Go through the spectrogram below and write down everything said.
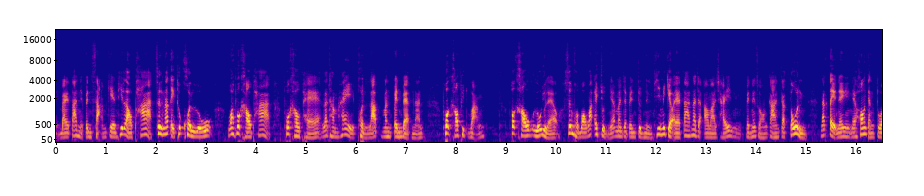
ตไบตันเนี่ยเป็น 3 เกมที่เราพลาด ซึ่งนักเตะทุกคนรู้ว่าพวกเขาพลาด พวกเขาแพ้และทำให้ผลลัพธ์มันเป็นแบบนั้น พวกเขาผิดหวัง พวกเขารู้อยู่แล้ว ซึ่งผมมองว่าไอ้จุดเนี้ยมันจะเป็นจุดหนึ่งที่มิเกลอาร์ต้าน่าจะเอามาใช้เป็นในส่วนของการกระตุ้น นักเตะในในห้องแต่งตัว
